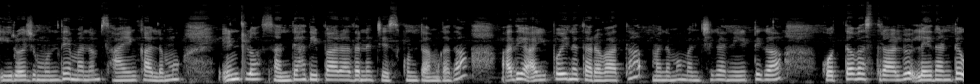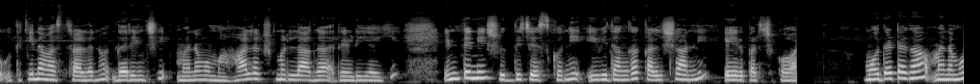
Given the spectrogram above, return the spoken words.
ఈరోజు ముందే మనం సాయంకాలము ఇంట్లో సంధ్యా దీపారాధన చేసుకుంటాం కదా. అది అయిపోయిన తర్వాత మనము మంచిగా నీట్గా కొత్త వస్త్రాలు లేదంటే ఉతికిన వస్త్రాలను ధరించి మనము మహాలక్ష్మిలాగా రెడీ అయ్యి ఇంటిని శుద్ధి చేసుకొని ఈ విధంగా కలుషాన్ని ఏర్పరచుకోవాలి. మొదటగా మనము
